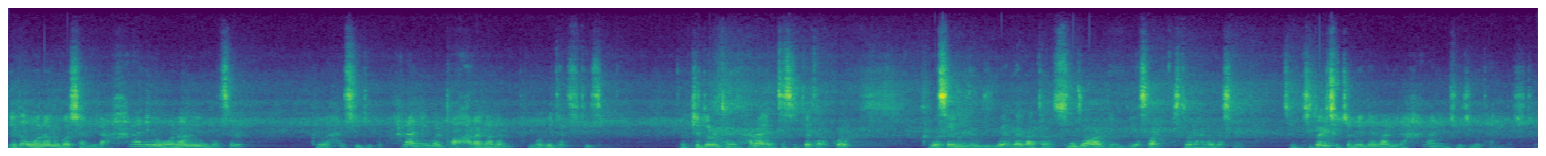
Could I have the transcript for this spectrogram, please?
내가 원하는 것이 아니라 하나님이 원하는 것을 그 할 수 있게끔 하나님을 더 알아가는 방법이 될 수도 있습니다. 기도를 통해 하나님 뜻을 깨닫고 그것을 이루기 위해 내가 더 순종하기 위해서 기도를 하는 것입니다. 즉 기도의 초점이 내가 아니라 하나님 중심이 되는 것이죠.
